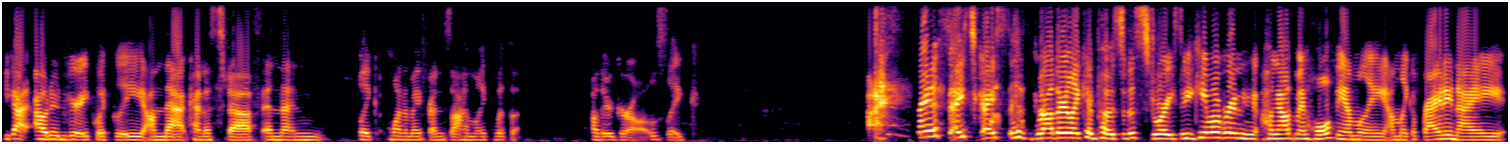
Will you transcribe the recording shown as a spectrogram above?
he got outed very quickly on that kind of stuff. And then like one of my friends saw him like with other girls, like His brother like had posted a story, so he came over and hung out with my whole family on like a Friday night.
